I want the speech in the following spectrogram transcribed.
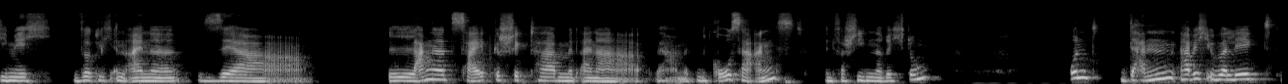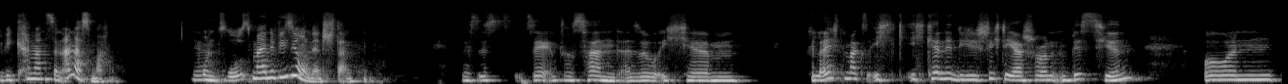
die mich wirklich in eine sehr lange Zeit geschickt haben mit einer, ja, mit, mit großer Angst in verschiedene Richtungen. Und dann habe ich überlegt, wie kann man es denn anders machen? Ja. Und so ist meine Vision entstanden. Das ist sehr interessant. Also ich, ähm, vielleicht magst ich, ich kenne die Geschichte ja schon ein bisschen und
